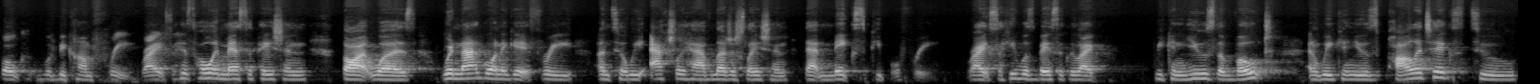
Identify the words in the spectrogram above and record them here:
folk would become free, right? So his whole emancipation thought was we're not going to get free until we actually have legislation that makes people free, right? So he was basically like, we can use the vote and we can use politics to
